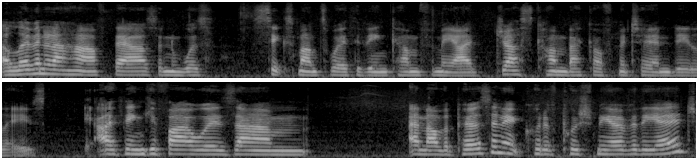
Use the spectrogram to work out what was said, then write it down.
eleven and a half thousand was six months worth of income for me. I'd just come back off maternity leave. I think if I was um, another person, it could have pushed me over the edge.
